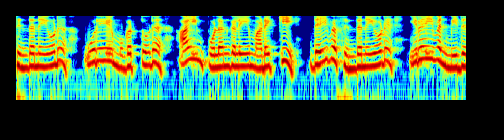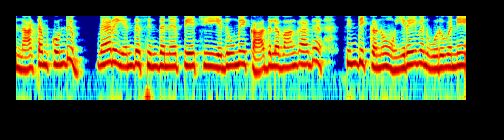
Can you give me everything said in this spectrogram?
சிந்தனையோடு ஒரே முகத்தோடு ஐம்புலன்களையும் அடக்கி தெய்வ சிந்தனையோடு இறைவன் மீது நாட்டம் கொண்டு வேற எந்த சிந்தனை பேச்சு எதுவுமே காதில் வாங்காத சிந்திக்கணும். இறைவன் ஒருவனே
